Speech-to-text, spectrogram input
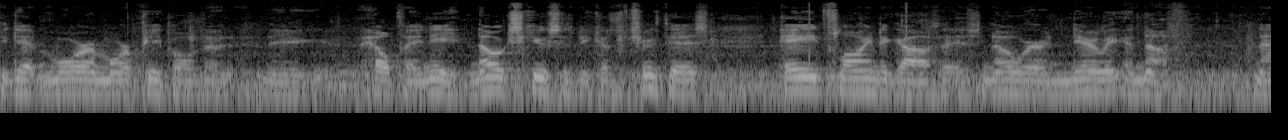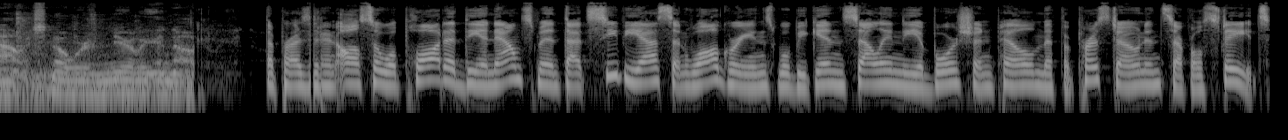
to get more and more people the, the help they need. No excuses because the truth is, aid flowing to Gaza is nowhere nearly enough. Now, it's nowhere nearly enough. The president also applauded the announcement that CVS and Walgreens will begin selling the abortion pill mifepristone in several states.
